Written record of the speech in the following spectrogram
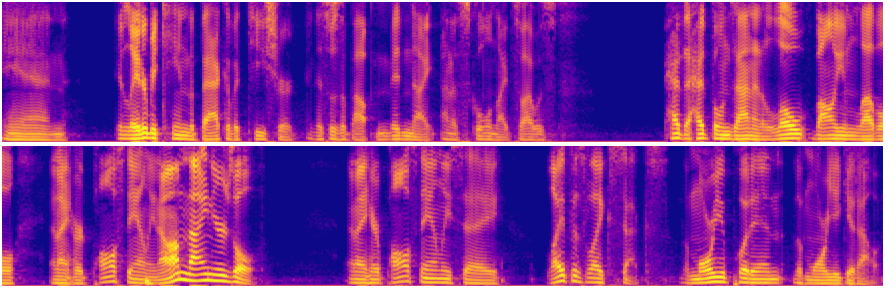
and it later became the back of a T-shirt. And this was about midnight on a school night, so I was had the headphones on at a low volume level, and I heard Paul Stanley. Now I'm nine years old, and I hear Paul Stanley say, "Life is like sex. The more you put in, the more you get out."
